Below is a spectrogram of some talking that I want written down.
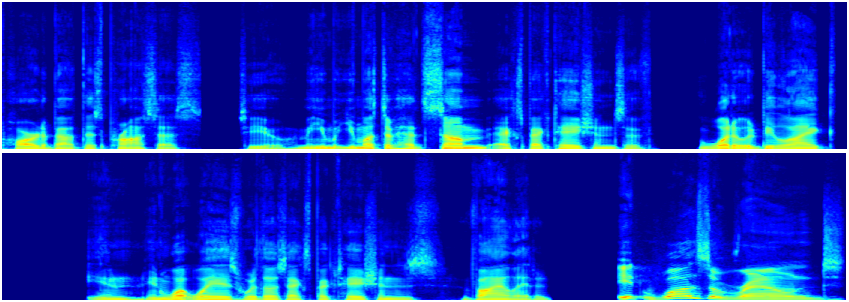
part about this process to you? I mean, you, you must have had some expectations of what it would be like. In, in what ways were those expectations violated? It was around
